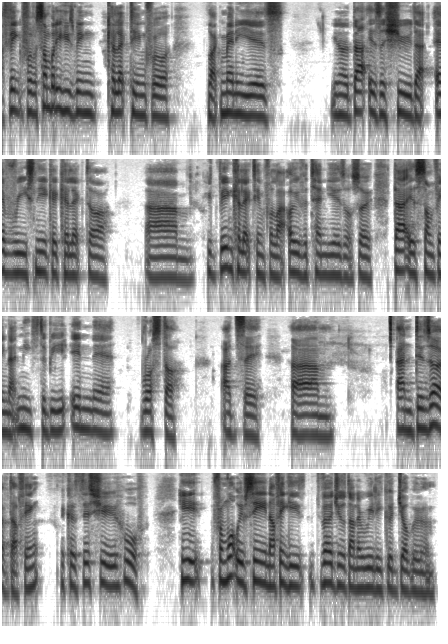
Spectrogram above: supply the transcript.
I think for somebody who's been collecting for like many years, you know, that is a shoe that every sneaker collector um who'd been collecting for like over 10 years or so, that is something that needs to be in their roster, I'd say. Um and deserved, I think, because this shoe, whew, he from what we've seen, I think he's Virgil's done a really good job with him.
